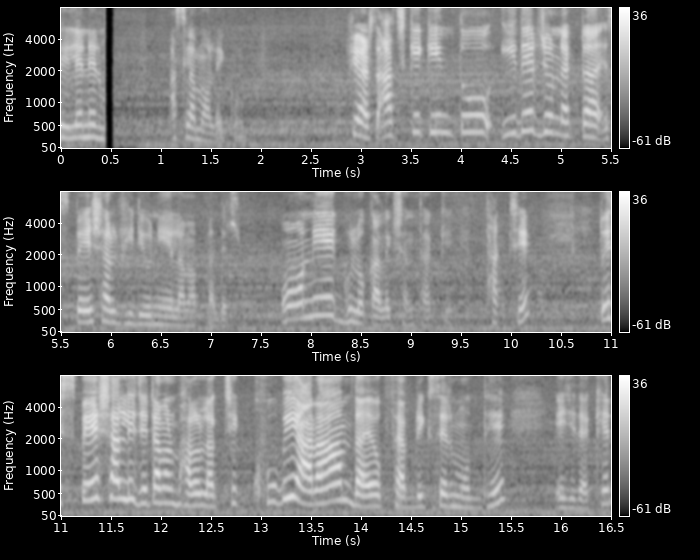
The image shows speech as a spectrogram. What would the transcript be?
লিলেনের আসসালামু আলাইকুম। ফিয়ার্স, আজকে কিন্তু ঈদের জন্য একটা স্পেশাল ভিডিও নিয়ে এলাম আপনাদের। অনেকগুলো কালেকশন থাকে, থাকছে। তো স্পেশালি যেটা আমার ভালো লাগছে, খুবই আরামদায়ক ফ্যাব্রিক্সের মধ্যে, এই যে দেখেন,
